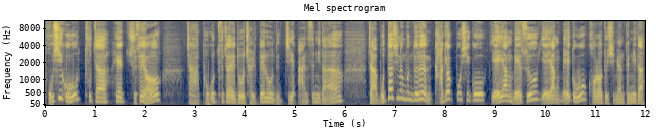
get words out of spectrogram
보시고 투자해 주세요. 자, 보고 투자해도 절대로 늦지 않습니다. 자, 못하시는 분들은 가격 보시고 예약 매수, 예약 매도 걸어두시면 됩니다.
